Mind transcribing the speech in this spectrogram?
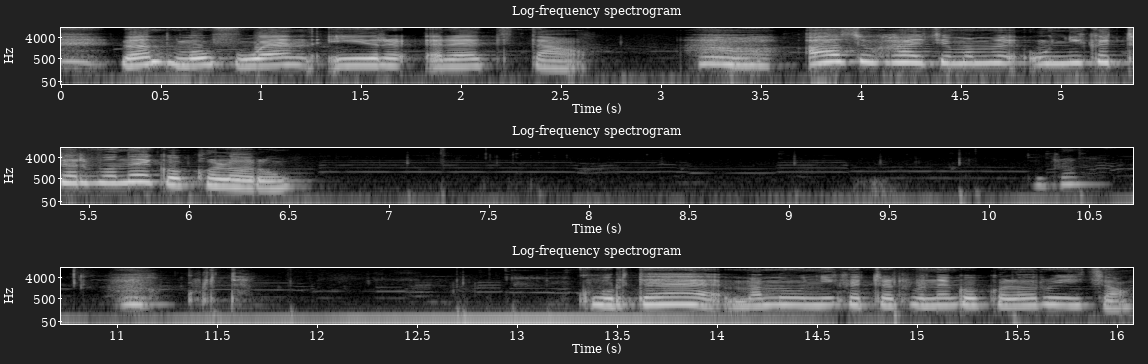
Don't move when in red town. A, słuchajcie, mamy unikat czerwonego koloru. Dobra. Kurde. Kurde, mamy unikat czerwonego koloru i co?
